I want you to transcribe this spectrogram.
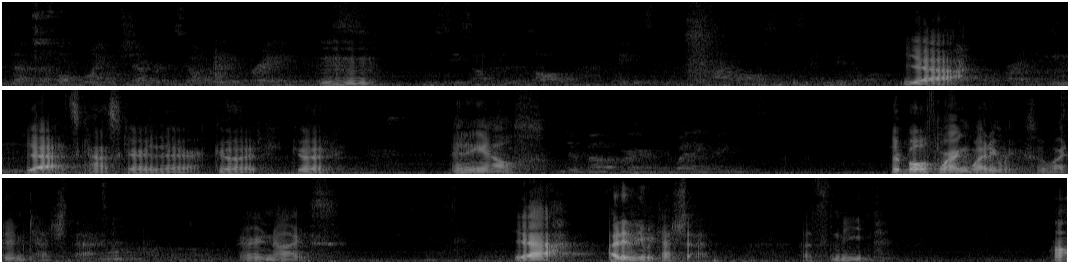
Because that's the whole point of shepherds, don't be afraid. Mm-hmm. You see something that's all wings and eyeballs, and Mm-hmm. it's Yeah. Yeah, it's kind of scary there. Good, good. Anything else? They're both wearing wedding rings. They're both wearing wedding rings. Ooh, I didn't catch that. Very nice. Yeah, I didn't even catch that. That's neat. Huh.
